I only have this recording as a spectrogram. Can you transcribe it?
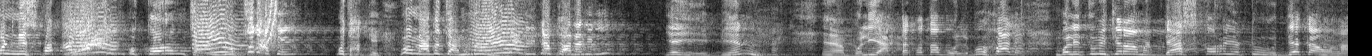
ও নেসপাতি। ও করম চা লোকজন আছে ও থাকে ও মা মাকে জামরু এই বেন বলি একটা কথা বলব বলি তুমি কিরম ড্যাশ করো একটু দেখাও না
